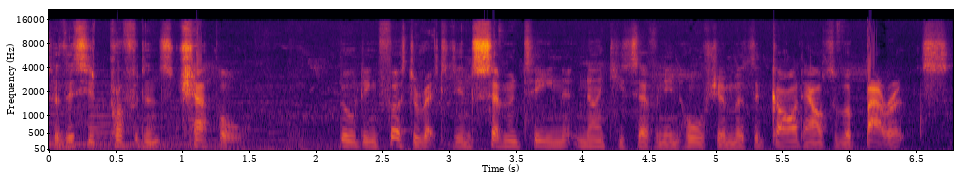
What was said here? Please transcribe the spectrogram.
So this is Providence Chapel, building first erected in 1797 in Horsham as the guardhouse of a barracks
